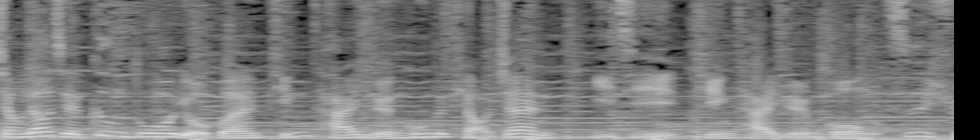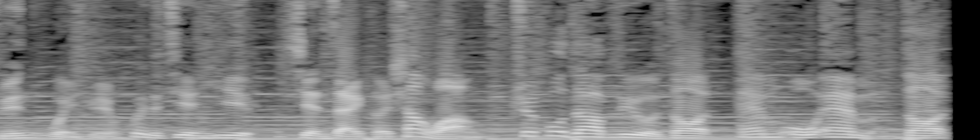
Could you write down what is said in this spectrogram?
想了解更多有关平台员工的挑战以及平台员工咨询委员会的建议，现在可上网 triple w dot m o m dot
